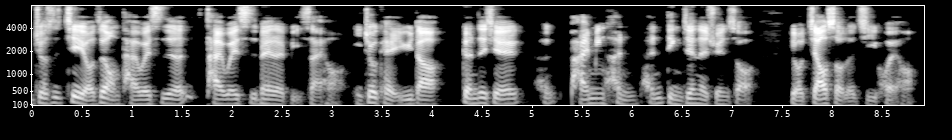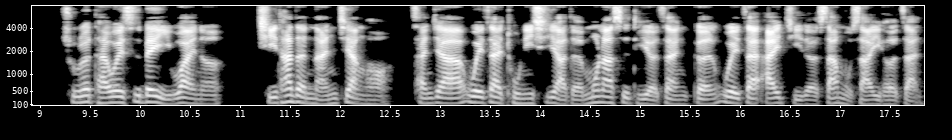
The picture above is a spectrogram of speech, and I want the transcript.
就是借由这种台维斯的台维斯杯的比赛哈，你就可以遇到跟这些很排名很很顶尖的选手有交手的机会哈。除了台维斯杯以外呢，其他的男将哈。参加位在突尼西亚的莫纳斯提尔站跟位在埃及的沙姆沙伊赫站，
